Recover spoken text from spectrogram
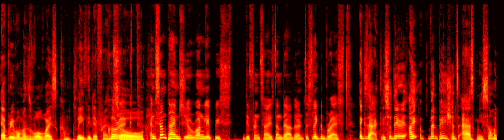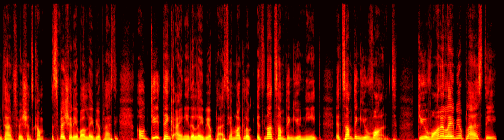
Every woman's vulva is completely different. Correct. So And sometimes your one lip is different size than the other, just like the breast. exactly. So there, I when patients ask me, so many times patients come, especially about labioplasty. Oh, do you think I need a labioplasty? I'm like, look, it's not something you need. It's something you want. Do you want a labioplasty?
